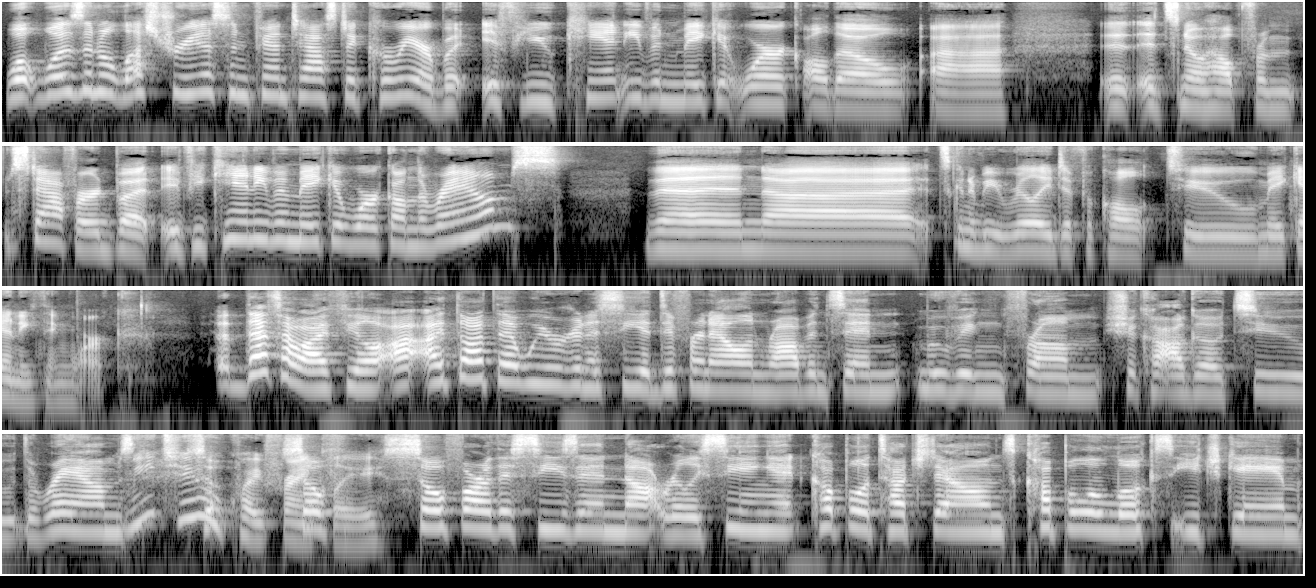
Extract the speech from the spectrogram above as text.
what was an illustrious and fantastic career. But if you can't even make it work, although uh, it's no help from Stafford, but if you can't even make it work on the Rams, then uh, it's going to be really difficult to make anything work. That's how I feel. I, I thought that we were going to see a different Allen Robinson moving from Chicago to the Rams. Me too, So- quite so- frankly. So, far this season, not really seeing it. Couple of touchdowns, couple of looks each game.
